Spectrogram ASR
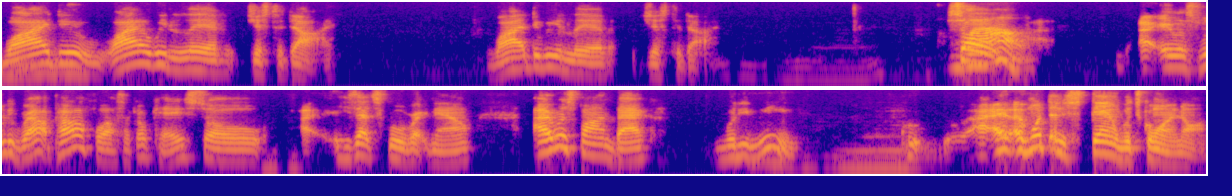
why do why do we live just to die? Why do we live just to die? So wow. I, it was really powerful. I was like, okay, so I, he's at school right now. I respond back, what do you mean? I, I want to understand what's going on.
